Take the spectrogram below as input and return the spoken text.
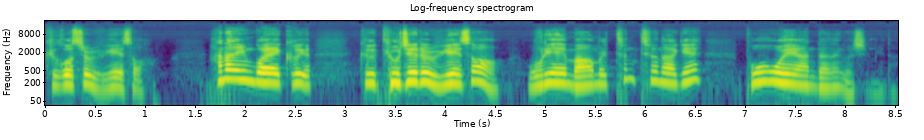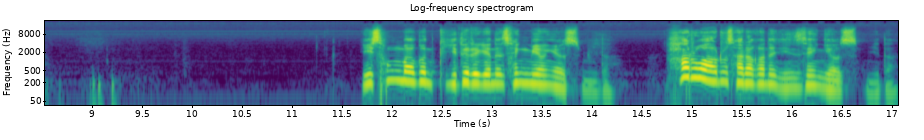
그것을 위해서 하나님과의 그, 그 교제를 위해서 우리의 마음을 튼튼하게 보호해야 한다는 것입니다. 이 성막은 이들에게는 생명이었습니다. 하루하루 살아가는 인생이었습니다.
